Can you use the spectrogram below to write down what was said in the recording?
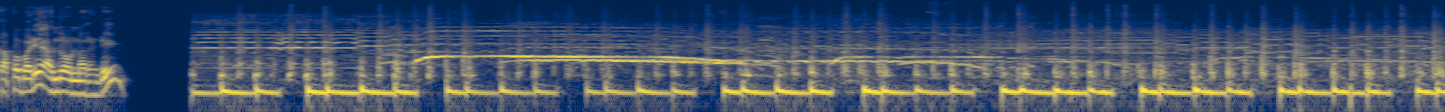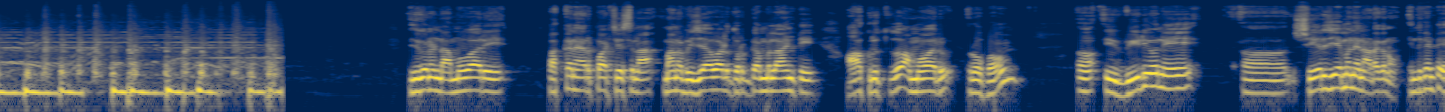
కప్పబడి అందులో ఉన్నారండి. ఇదిగోనండి అమ్మవారి పక్కన ఏర్పాటు చేసిన మన విజయవాడ దుర్గమ్మ లాంటి ఆకృతితో అమ్మవారి రూపం. ఈ వీడియోని షేర్ చేయమని నేను అడగను. ఎందుకంటే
